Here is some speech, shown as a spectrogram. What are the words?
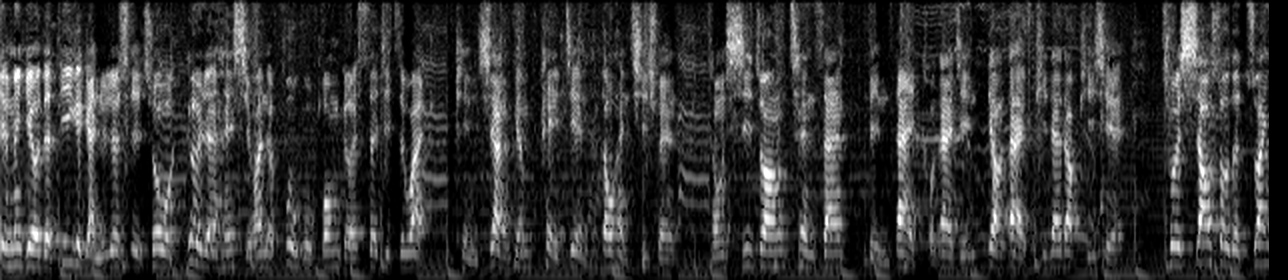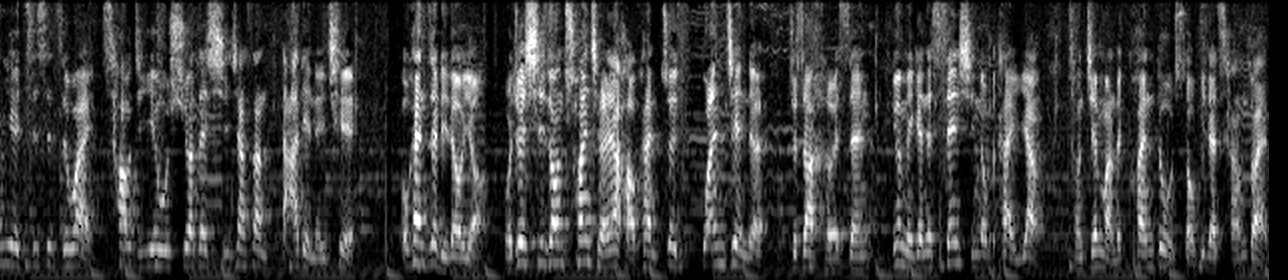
店里面给我的第一个感觉就是，除了我个人很喜欢的复古风格设计之外，品相跟配件都很齐全，从西装、衬衫、领带、口袋巾、吊带、皮带到皮鞋。除了销售的专业知识之外，超级业务需要在形象上打点的一切，我看这里都有。我觉得西装穿起来要好看，最关键的就是要合身，因为每个人的身形都不太一样，从肩膀的宽度、手臂的长短，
